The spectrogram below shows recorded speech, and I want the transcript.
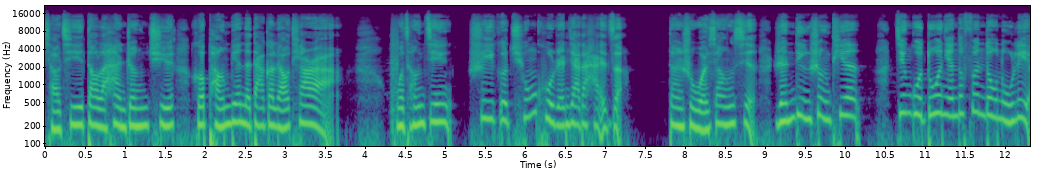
小七到了汗蒸区，和旁边的大哥聊天啊。我曾经是一个穷苦人家的孩子，但是我相信人定胜天。经过多年的奋斗努力，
